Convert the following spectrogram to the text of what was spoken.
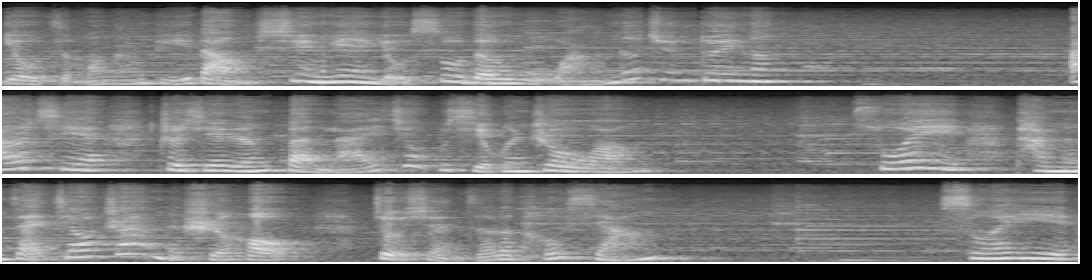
又怎么能抵挡训练有素的武王的军队呢？而且这些人本来就不喜欢纣王，所以他们在交战的时候就选择了投降。所以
